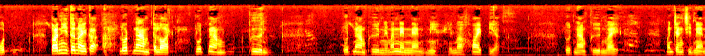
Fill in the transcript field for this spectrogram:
หดตอนนี้ตัวหน่อยก็ลดน้ำตลอดลดน้ำพื้นลดน้ำพื้นนี่มันแน่นๆนนี่เห็นว่าห้อยเปียกรดน้ำพื้นไว้ มันจังชิแน่น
